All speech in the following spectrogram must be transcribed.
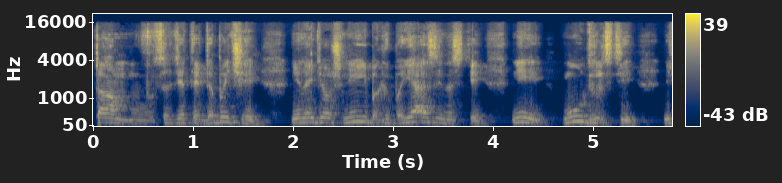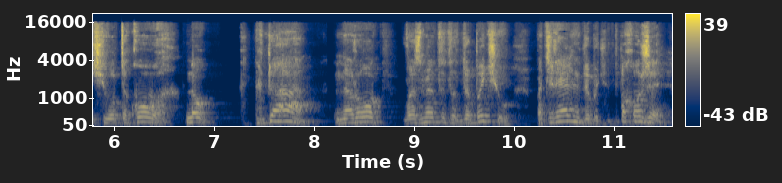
Там, среди этой добычи, не найдешь ни богобоязненности, ни мудрости, ничего такого. Но когда народ возьмет эту добычу, материальную добычу, похоже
